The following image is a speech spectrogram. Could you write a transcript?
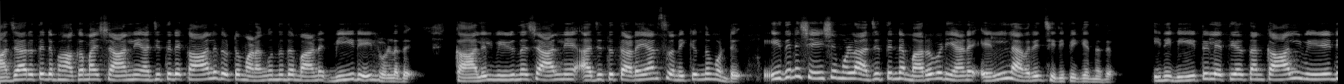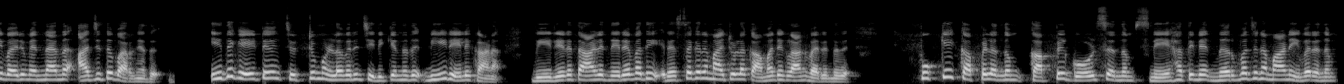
ആചാരത്തിന്റെ ഭാഗമായി ശാലിനി അജിത്തിന്റെ കാൽ തൊട്ട് മണങ്ങുന്നതുമാണ് വീഡിയോയിൽ ഉള്ളത് കാലിൽ വീഴുന്ന ശാലിനെ അജിത്ത് തടയാൻ ശ്രമിക്കുന്നുമുണ്ട്. ഇതിനു ശേഷമുള്ള അജിത്തിന്റെ മറുപടിയാണ് എല്ലാവരെയും ചിരിപ്പിക്കുന്നത്. ഇനി വീട്ടിലെത്തിയാൽ താൻ കാലിൽ വീഴേണ്ടി വരും എന്നാണ് അജിത്ത് പറഞ്ഞത്. ഇത് കേട്ട് ചുറ്റുമുള്ളവരും ചിരിക്കുന്നത് വീഡിയോയിൽ കാണാം. വീഡിയോയുടെ താഴെ നിരവധി രസകരമായിട്ടുള്ള കമന്റുകളാണ് വരുന്നത്. പുക്കി കപ്പിൾ എന്നും കപ്പിൾ ഗോൾസ് എന്നും സ്നേഹത്തിന്റെ നിർവചനമാണ് ഇവരെന്നും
